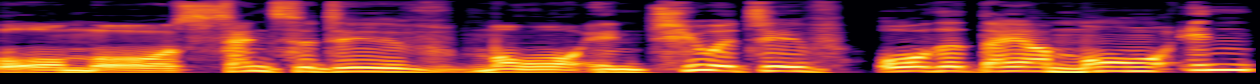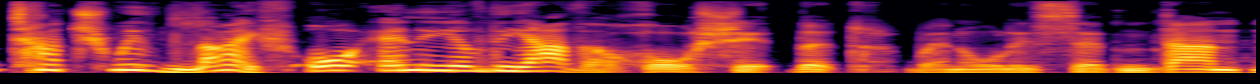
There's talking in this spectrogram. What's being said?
or more sensitive, more intuitive, or that they are more in touch with life, or any of the other horseshit that, when all is said and done,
